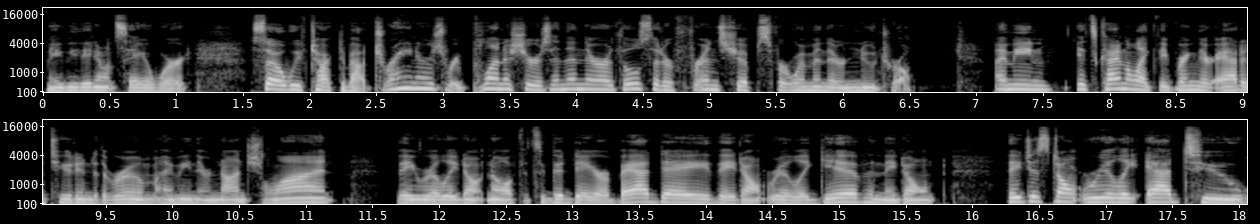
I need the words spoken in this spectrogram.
Maybe they don't say a word. So we've talked about drainers, replenishers, and then there are those that are friendships for women that are neutral. I mean, it's kind of like they bring their attitude into the room. I mean, they're nonchalant. They really don't know if it's a good day or a bad day. They don't really give and they don't, they just don't really add to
